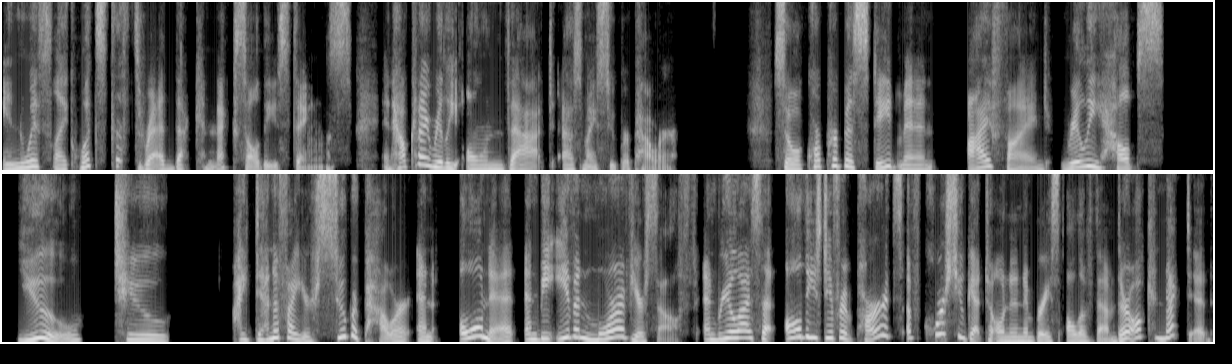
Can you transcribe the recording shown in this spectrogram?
in with like, what's the thread that connects all these things? And how can I really own that as my superpower? So a core purpose statement I find really helps you to identify your superpower and own it and be even more of yourself and realize that all these different parts, of course, you get to own and embrace all of them. They're all connected,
